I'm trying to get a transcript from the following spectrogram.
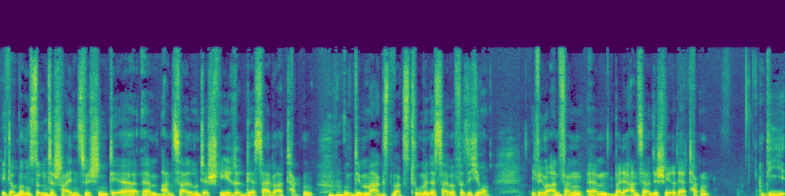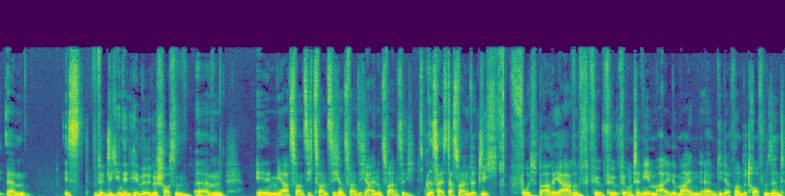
ich glaube, man muss dort unterscheiden zwischen der ähm, Anzahl und der Schwere der Cyberattacken mhm. und dem Marktwachstum in der Cyberversicherung. Ich will mal anfangen ähm, bei der Anzahl und der Schwere der Attacken. Die ähm, ist wirklich in den Himmel geschossen. Im Jahr 2020 und 2021. Das heißt, das waren wirklich furchtbare Jahre für, für, für Unternehmen allgemein, ähm, die davon betroffen sind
